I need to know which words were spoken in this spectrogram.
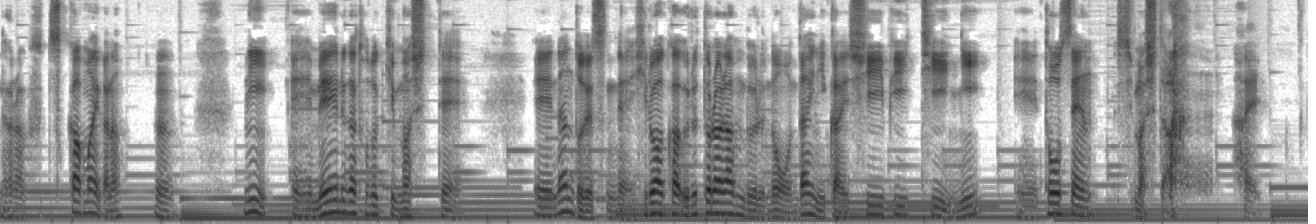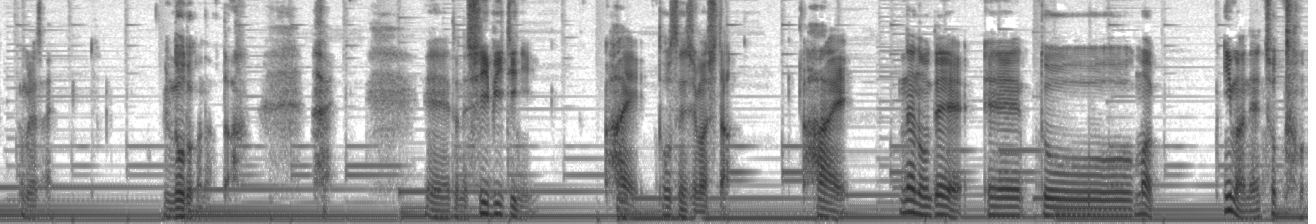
だから2日前かなうん。に、えー、メールが届きまして、えー、なんとですね、ヒロアカウルトラランブルの第2回 CBT に、えー、当選しました。はい。ごめんなさい。喉が鳴った。はい。えっ、ー、とね、CBT に、はい、当選しました。はい。なので、えっ、ー、と、まあ、今ね、ちょっと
